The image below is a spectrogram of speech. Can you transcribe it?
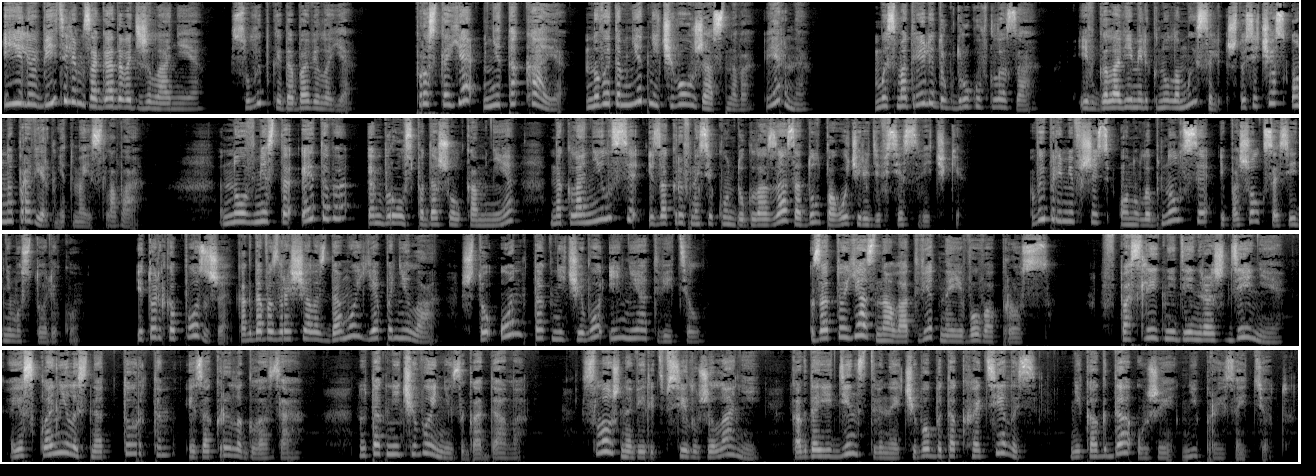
И любителем загадывать желания, с улыбкой добавила я. Просто я не такая, но в этом нет ничего ужасного, верно? Мы смотрели друг другу в глаза и в голове мелькнула мысль, что сейчас он опровергнет мои слова. Но вместо этого Эмброуз подошел ко мне, наклонился и, закрыв на секунду глаза, задул по очереди все свечки. Выпрямившись, он улыбнулся и пошел к соседнему столику. И только позже, когда возвращалась домой, я поняла, что он так ничего и не ответил. Зато я знала ответ на его вопрос. В последний день рождения я склонилась над тортом и закрыла глаза, но так ничего и не загадала. Сложно верить в силу желаний, когда единственное, чего бы так хотелось, никогда уже не произойдет.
